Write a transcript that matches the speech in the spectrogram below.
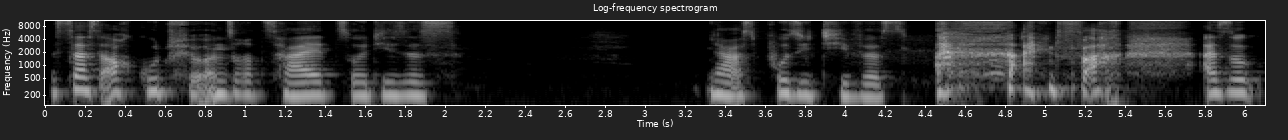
ist das auch gut für unsere Zeit, so dieses, ja, was Positives. Einfach. Also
